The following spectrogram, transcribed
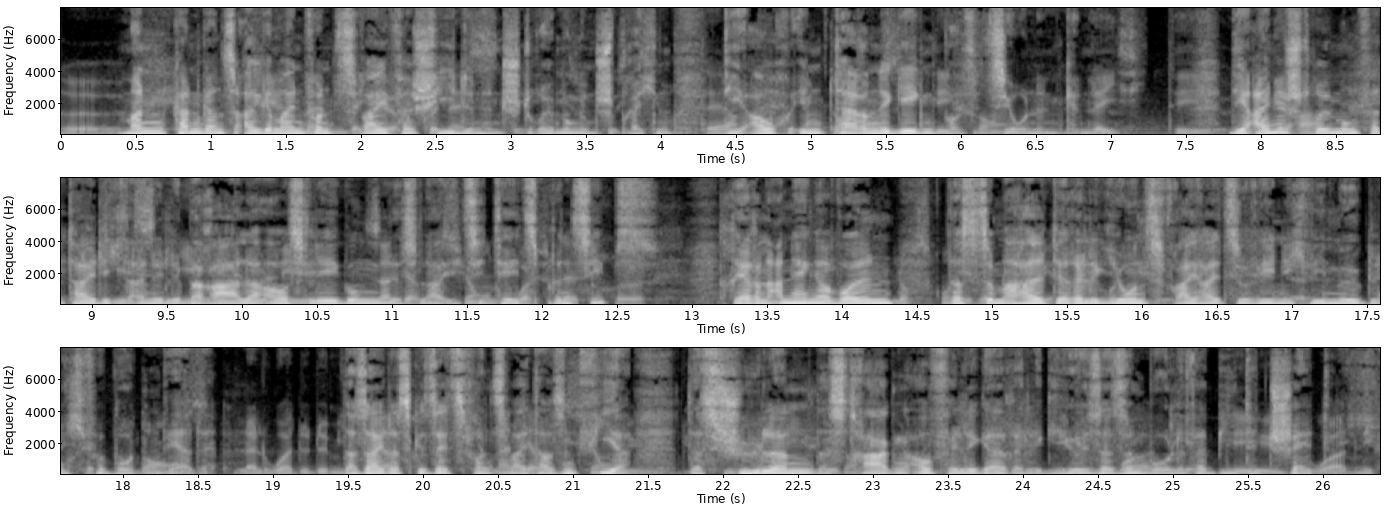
Euh, Man kann ganz allgemein von zwei verschiedenen Strömungen sprechen, die auch interne Gegenpositionen kennen. Die eine Strömung verteidigt eine liberale Auslegung des Laizitätsprinzips, deren Anhänger wollen, dass zum Erhalt der Religionsfreiheit so wenig wie möglich verboten werde. Da sei das Gesetz von 2004, das Schülern das Tragen auffälliger religiöser Symbole verbietet, schädlich.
